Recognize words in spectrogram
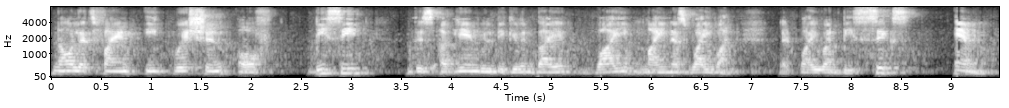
Now let's find equation of BC this again will be given by y minus y1 let y1 be 6 m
